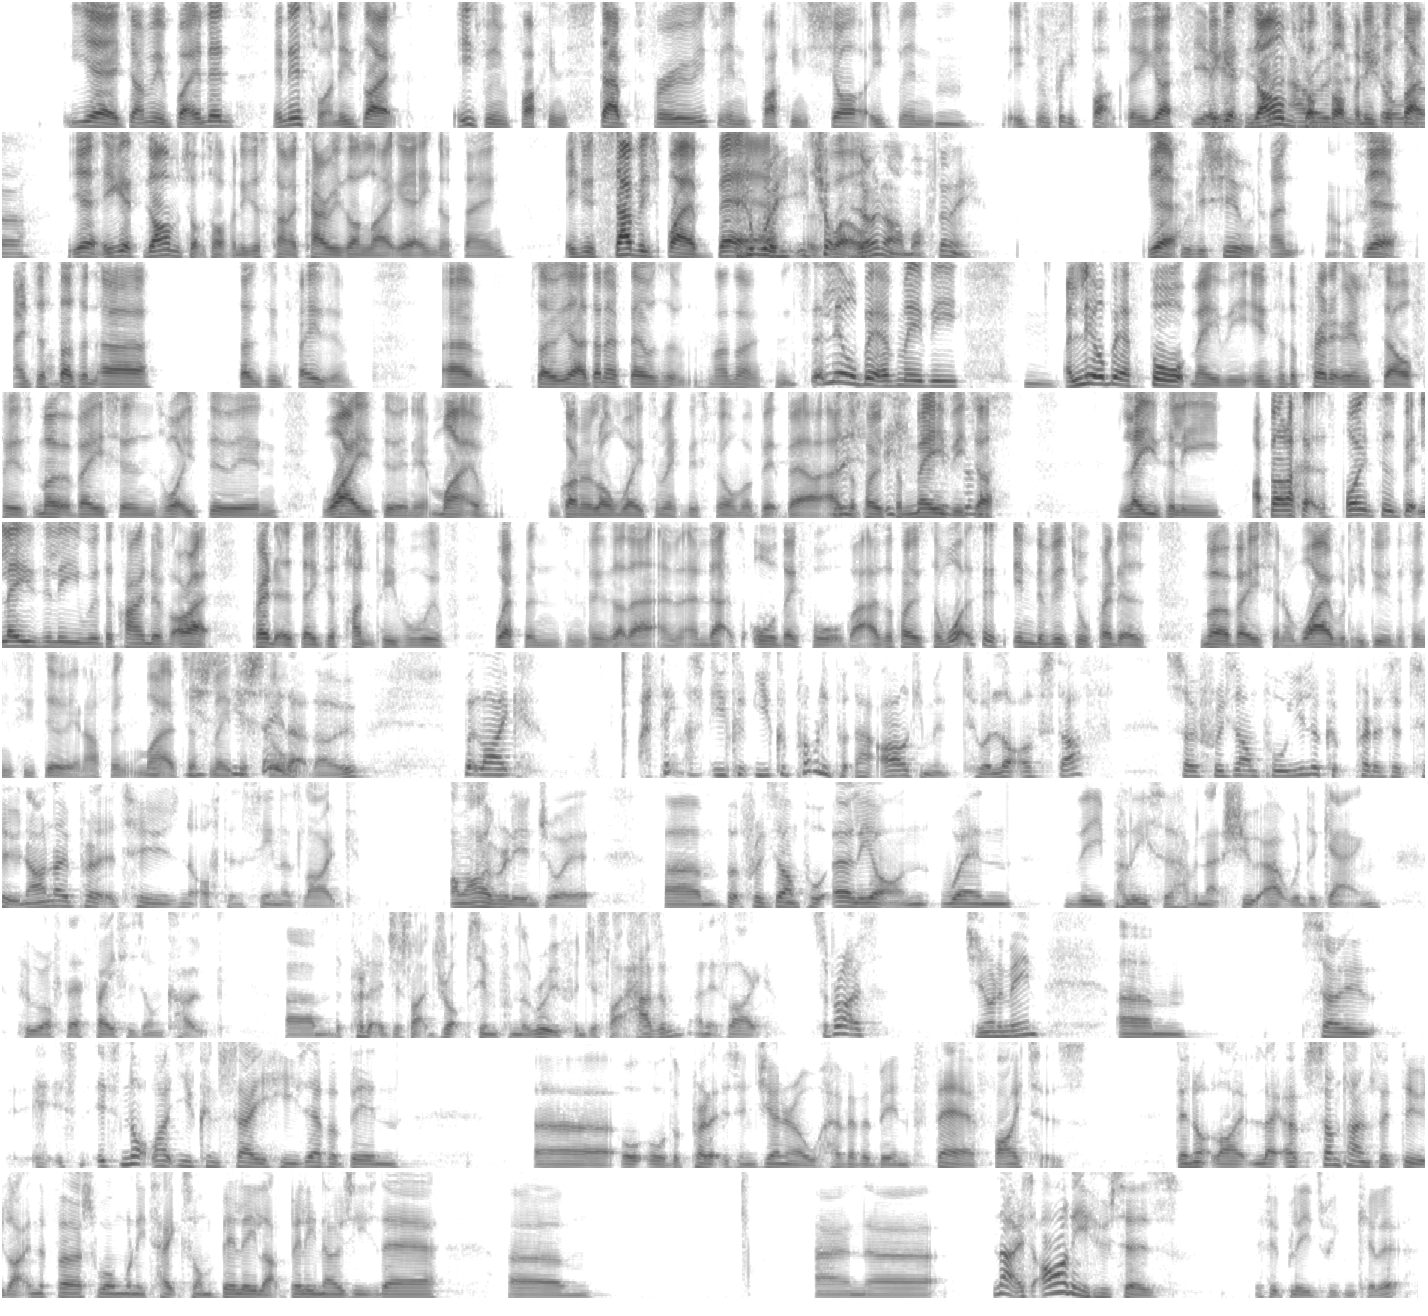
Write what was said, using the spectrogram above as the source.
yeah, do you know what I mean? But and then in this one, he's like he's been fucking stabbed through. He's been fucking shot. He's been he's been pretty fucked. And he got Hmm. Yeah, he gets gets- his arm chopped off, and he's just like yeah, he gets his arm chopped off, and he just kind of carries on like yeah, ain't no thing. He's been savaged by a bear well, he chopped well. his own arm off, didn't he? Yeah, With his shield. and That was yeah, and just doesn't uh doesn't seem to phase him. Um, so yeah, I don't know if there was a I don't know, just a little bit of maybe Hmm. a little bit of thought maybe into the predator himself, his motivations, what he's doing, why he's doing it, might have gone a long way to making this film a bit better, as it's- opposed it's- to maybe it's just lazily. I felt like at points a bit lazily with the kind of all right, predators they just hunt people with weapons and things like that, and, and that's all they thought about, as opposed to what's this individual predator's motivation and why would he do the things he's doing? I think might have just you, made you this say film. that though, but like, I think that's you could you could probably put that argument to a lot of stuff. So, for example, you look at Predator Two. Now, I know Predator Two is not often seen as like, um, I really enjoy it. Um, but for example, early on when the police are having that shootout with the gang, who are off their faces on coke, um, the Predator just like drops in from the roof and just like has them, and it's like surprise. Do you know what I mean? Um, so it's it's not like you can say he's ever been uh, or, or the predators in general have ever been fair fighters. They're not like, like uh, sometimes they do. Like in the first one when he takes on Billy, like Billy knows he's there, um, and uh, no, it's Arnie who says, "If it bleeds, we can kill it."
